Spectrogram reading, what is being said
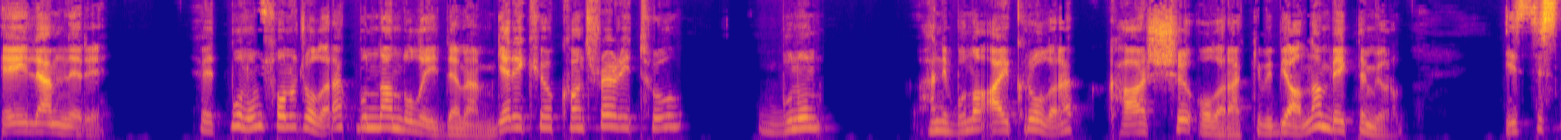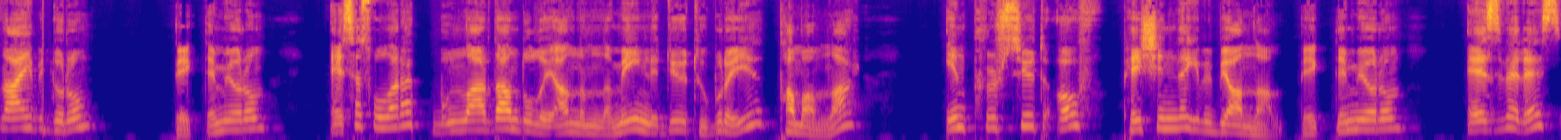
eylemleri. Evet bunun sonucu olarak bundan dolayı demem gerekiyor. Contrary to bunun hani buna aykırı olarak karşı olarak gibi bir anlam beklemiyorum. İstisnai bir durum beklemiyorum. Esas olarak bunlardan dolayı anlamında mainly due to burayı tamamlar. In pursuit of peşinde gibi bir anlam beklemiyorum. As well as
